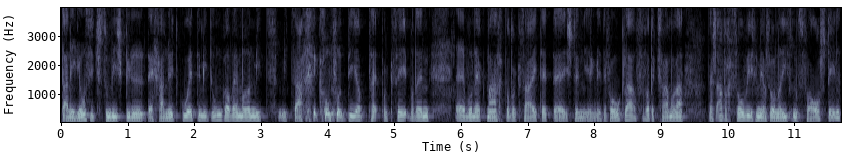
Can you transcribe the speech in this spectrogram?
Daniel Josic zum Beispiel, der kann nicht gut damit umgehen, wenn man ihn mit, mit Sachen konfrontiert, hat. Man sieht man dann, äh, wo er gemacht oder gesagt hat, der ist dann irgendwie davon gelaufen vor der Kamera. Das ist einfach so, wie ich mir Journalismus vorstelle,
